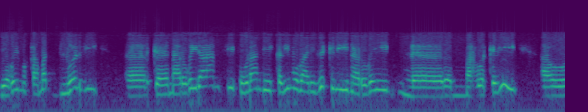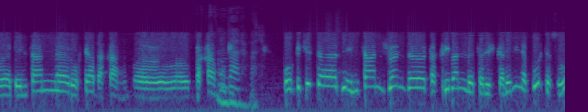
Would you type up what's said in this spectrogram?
د هغوی مقاومت لوړ وي که ناروغي را هم سي په وړاندې قوي مبارزه کوي ناروغي محو کوي او د انسان روغتیا بقا بقا بله بله او کچته د انسان ژوند تقریبا د 30 کلنی نه پورته سو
